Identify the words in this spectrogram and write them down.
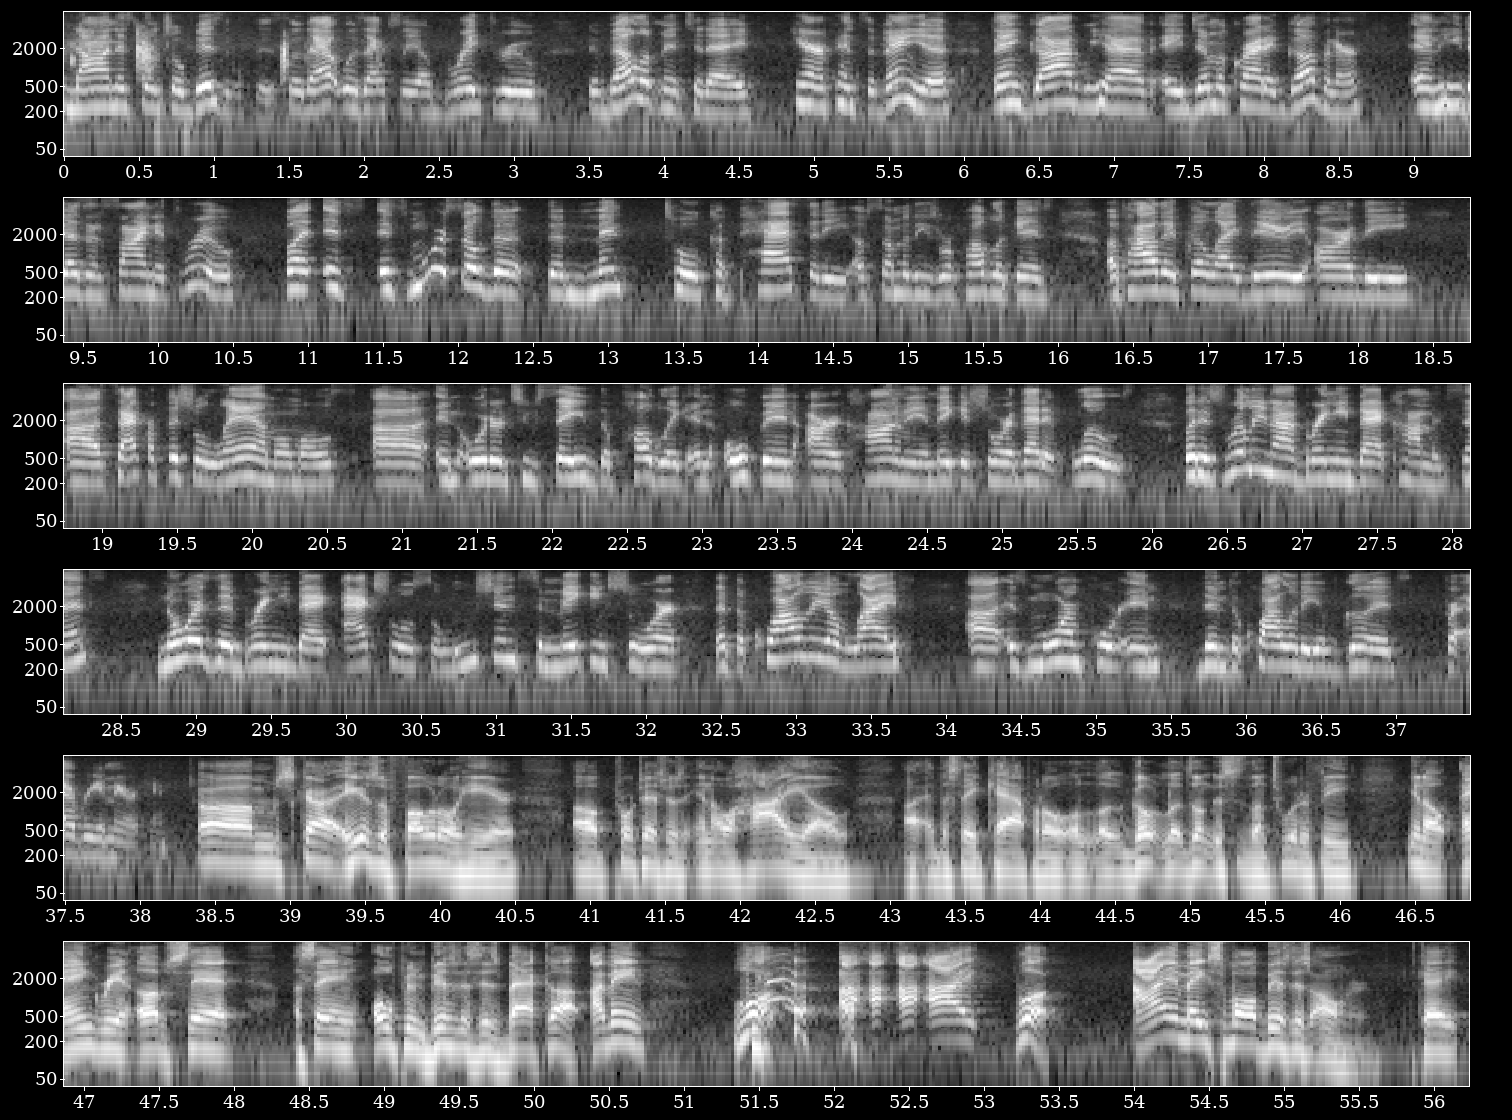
non essential businesses. So that was actually a breakthrough development today here in Pennsylvania. Thank God we have a Democratic governor and he doesn't sign it through. But it's it's more so the the mental capacity of some of these Republicans of how they feel like they are the uh, sacrificial lamb almost uh, in order to save the public and open our economy and making sure that it flows. But it's really not bringing back common sense nor is it bringing back actual solutions to making sure that the quality of life uh, is more important than the quality of goods for every American. Um, Scott, here's a photo here of protesters in Ohio uh, at the state capitol. Go, this is on Twitter feed. You know, angry and upset, uh, saying open businesses back up. I mean, look, I, I, I look. I am a small business owner. Okay,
